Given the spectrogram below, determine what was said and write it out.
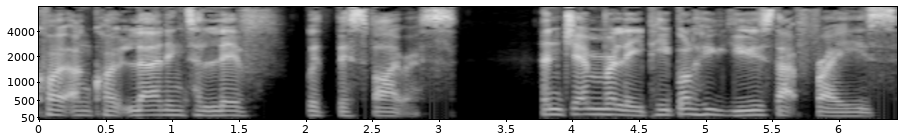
quote unquote learning to live with this virus. And generally people who use that phrase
